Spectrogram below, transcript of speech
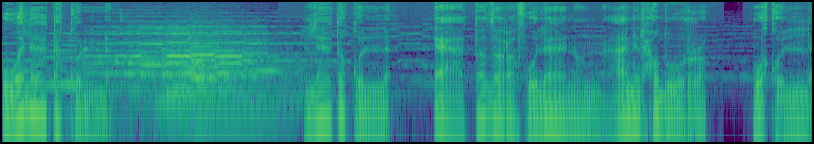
ولا تقل. لا تقل اعتذر فلان عن الحضور. وقل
